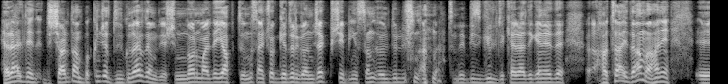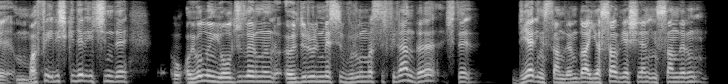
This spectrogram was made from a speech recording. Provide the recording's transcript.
herhalde dışarıdan bakınca duygular da mı diyor? Şimdi normalde yaptığımız hani çok yadırganacak bir şey. Bir insanın öldürülüşünü anlattım ve biz güldük. Herhalde gene de e, hataydı ama hani e, mafya ilişkileri içinde o, o yolun yolcularının öldürülmesi, vurulması filan da işte diğer insanların daha yasal yaşayan insanların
